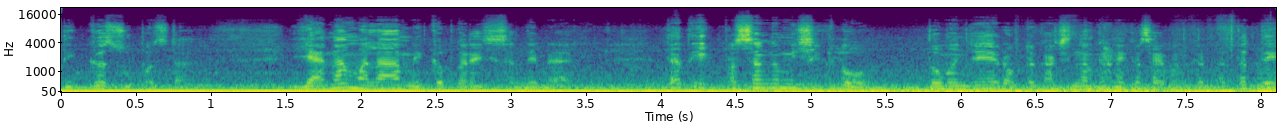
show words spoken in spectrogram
दिग्गज सुपरस्टार यांना मला मेकअप करायची संधी मिळाली. त्यात एक प्रसंग मी शिकलो तो म्हणजे डॉक्टर काशीनाथ घाणेकर साहेबांकडनं. तर ते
